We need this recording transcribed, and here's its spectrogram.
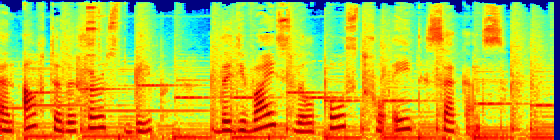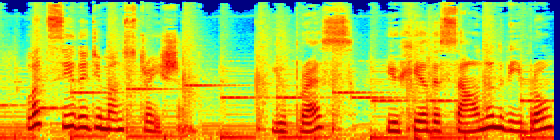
and after the first beep, the device will pause for 8 seconds. Let's see the demonstration. You press, you hear the sound and vibro,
